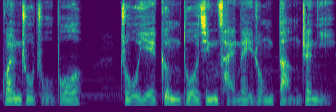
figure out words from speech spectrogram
关注主播主页，更多精彩内容等着你。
